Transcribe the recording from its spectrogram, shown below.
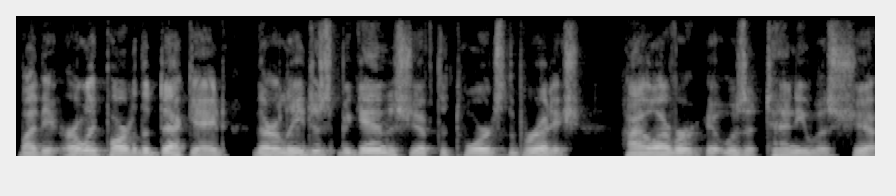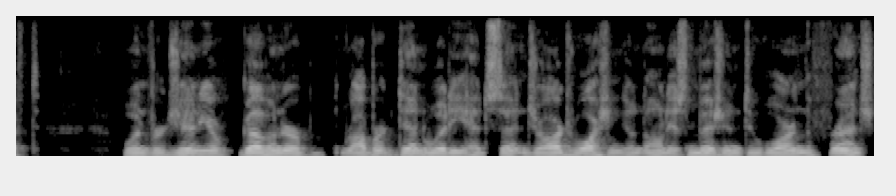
By the early part of the decade, their allegiance began to shift towards the British. However, it was a tenuous shift. When Virginia Governor Robert Dinwiddie had sent George Washington on his mission to warn the French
